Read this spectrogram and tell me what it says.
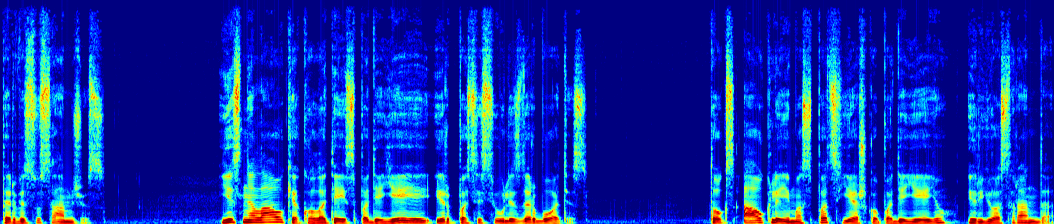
per visus amžius. Jis nelaukia, kol ateis padėjėjai ir pasisiūlys darbuotis. Toks auklėjimas pats ieško padėjėjų ir juos randa.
